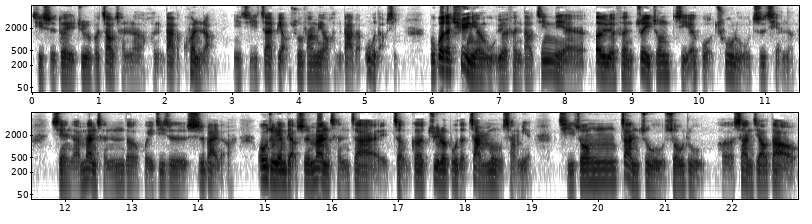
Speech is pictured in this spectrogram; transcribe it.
其实对俱乐部造成了很大的困扰，以及在表述方面有很大的误导性。不过，在去年五月份到今年二月份最终结果出炉之前呢，显然曼城的回击是失败的啊。欧足联表示，曼城在整个俱乐部的账目上面，其中赞助收入和上交到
